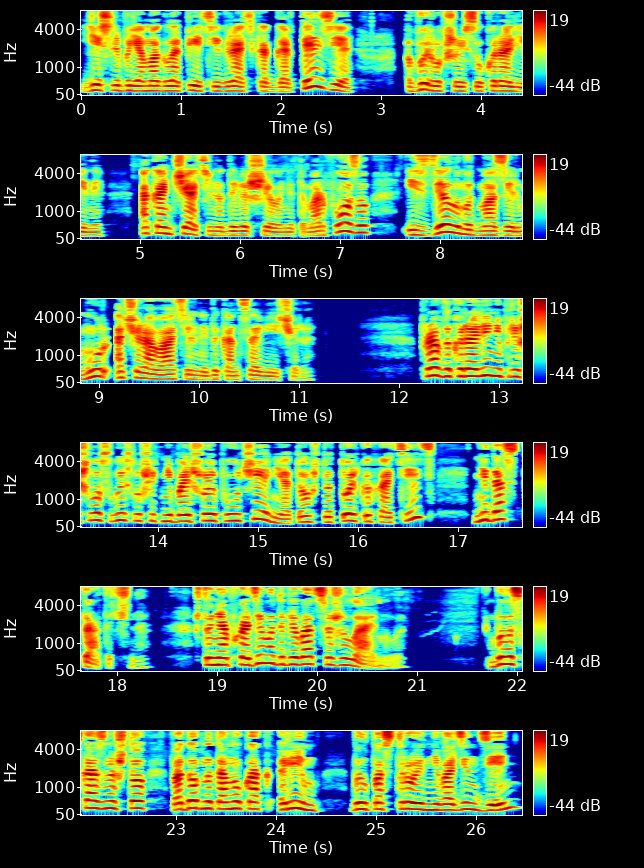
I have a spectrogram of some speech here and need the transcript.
«Если бы я могла петь и играть, как гортензия», вырвавшаяся у Каролины, окончательно довершила метаморфозу и сделала мадемуазель Мур очаровательной до конца вечера. Правда, Каролине пришлось выслушать небольшое поучение о том, что только хотеть недостаточно, что необходимо добиваться желаемого. Было сказано, что, подобно тому, как Рим был построен не в один день,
